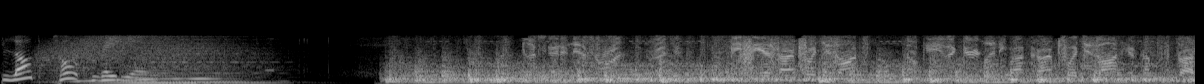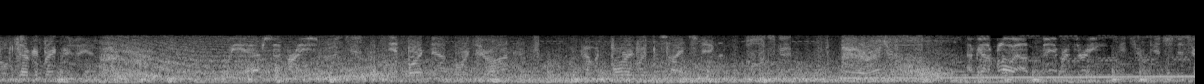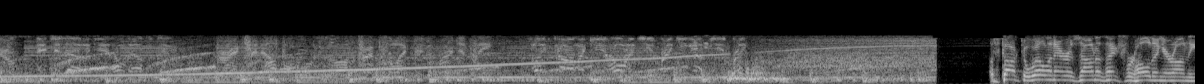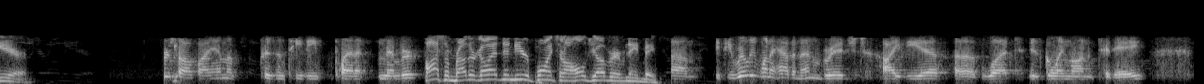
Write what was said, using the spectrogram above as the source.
Blog Talk Radio. arm switch is on. Okay, Victor. Landing rocket arm switch is on. Here comes the throttle. Circuit breakers in. We have separation. Inboard and outboards are on. We're coming forward with the side stick. Looks good. Roger. I've got a blowout. For three. Talk to Will in Arizona. Thanks for holding her on the air. First off, I am a Prison TV Planet member. Awesome, brother. Go ahead and into your points, and I'll hold you over if need be. Um, if you really want to have an unbridged idea of what is going on today,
